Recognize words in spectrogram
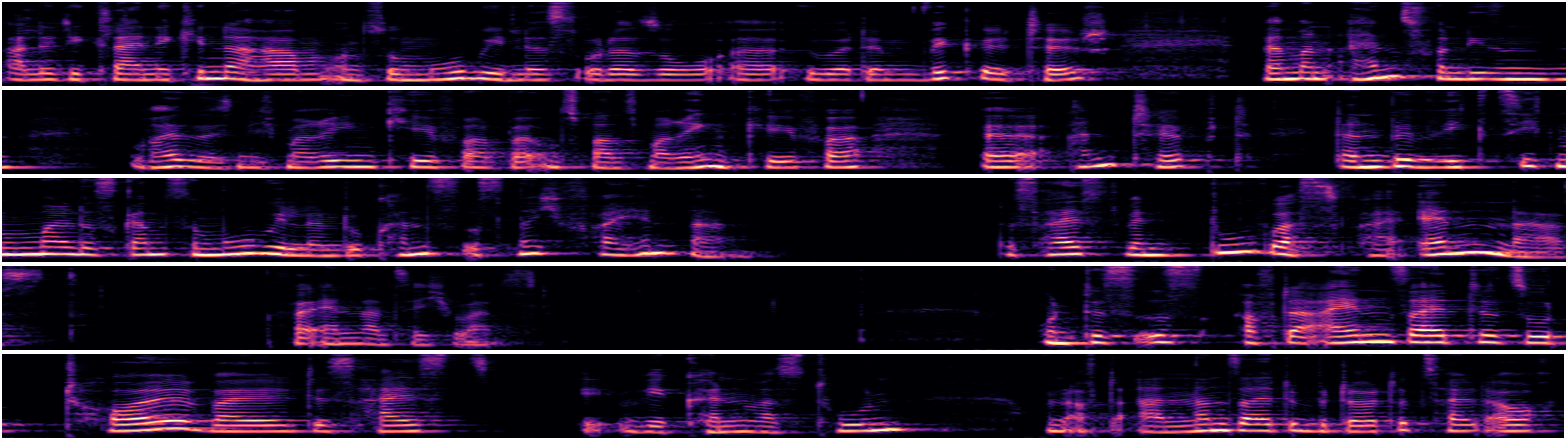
alle, die kleine Kinder haben und so Mobiles oder so äh, über dem Wickeltisch. Wenn man eins von diesen, weiß ich nicht, Marienkäfer, bei uns waren es Marienkäfer, äh, antippt, dann bewegt sich nun mal das ganze Mobil und du kannst es nicht verhindern. Das heißt, wenn du was veränderst, verändert sich was. Und das ist auf der einen Seite so toll, weil das heißt, wir können was tun. Und auf der anderen Seite bedeutet es halt auch,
